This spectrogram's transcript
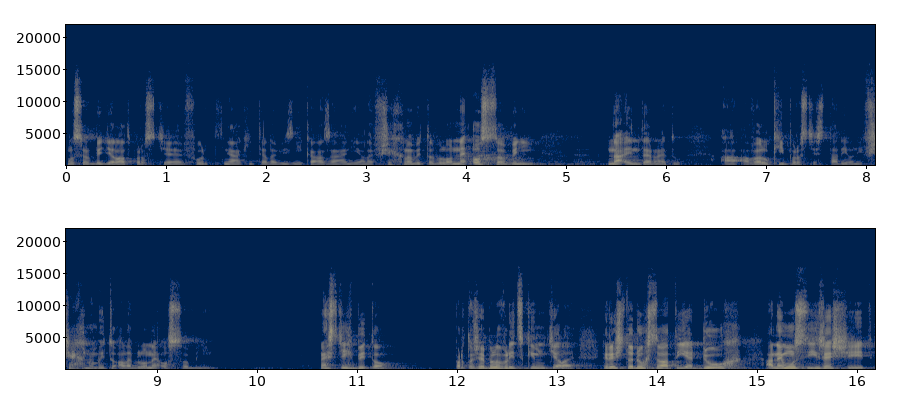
Musel by dělat prostě furt nějaký televizní kázání, ale všechno by to bylo neosobní na internetu a, a velký prostě stadiony. Všechno by to ale bylo neosobní. Nestih by to, protože byl v lidském těle. Když to duch svatý je duch a nemusí řešit,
